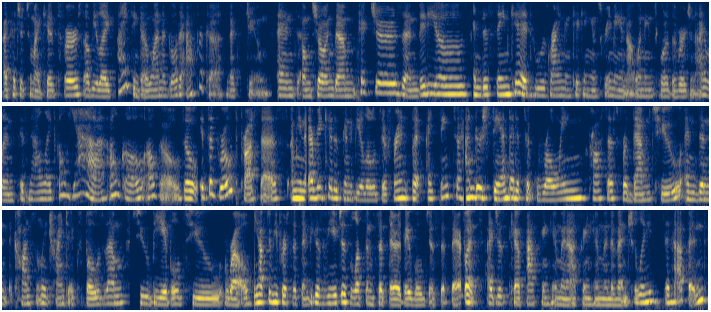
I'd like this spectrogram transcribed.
I pitch it to my kids first. I'll be like, I think I want to go to Africa next June. And I'm showing them pictures and videos. And this same kid who was crying and kicking and screaming and not wanting to go to the Virgin Islands is now like, oh yeah, I'll go, I'll go. So it's a growth process. I mean, every kid is going to be a little different, but I think to understand that it's a growing growing process for them too, and then constantly trying to expose them to be able to grow. You have to be persistent because if you just let them sit there, they will just sit there. But I just kept asking him and asking him, and eventually it happened.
